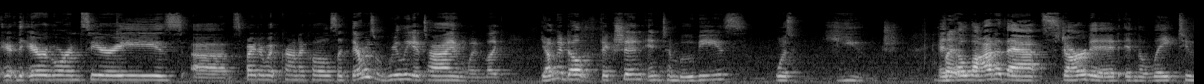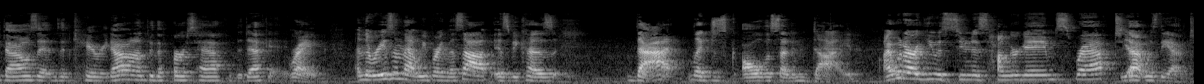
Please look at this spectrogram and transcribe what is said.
the Eragon series, uh, Spiderwick Chronicles. Like there was really a time when like young adult fiction into movies was huge. And But- a lot of that started in the late 2000s and carried on through the first half of the decade. Right. And the reason that we bring this up is because that, like, just all of a sudden died. I would argue as soon as Hunger Games wrapped, Yeah. that was the end.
